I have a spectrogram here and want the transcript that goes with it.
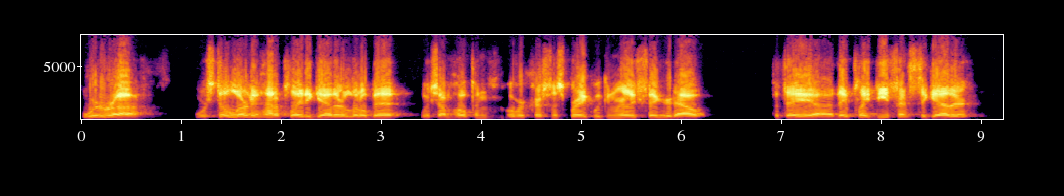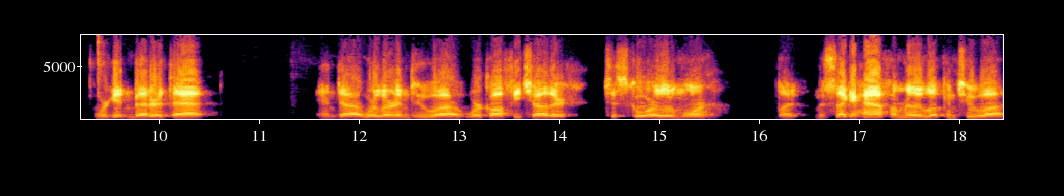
we're uh, we're still learning how to play together a little bit, which I'm hoping over Christmas break we can really figure it out. But they uh, they play defense together. We're getting better at that, and uh, we're learning to uh, work off each other to score a little more. But in the second half, I'm really looking to uh,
